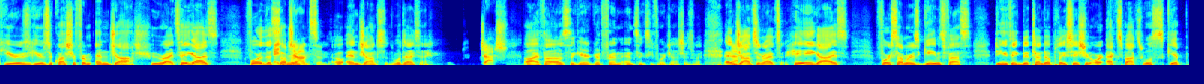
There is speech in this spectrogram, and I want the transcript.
here's here's a question from N Josh who writes, "Hey guys, for the And summer." Johnson, Oh, N Johnson. What did I say? Josh, Oh, I thought I was thinking our good friend N64 Josh. Why. And. Johnson writes, Hey guys, for summer's Games Fest, do you think Nintendo, PlayStation, or Xbox will skip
